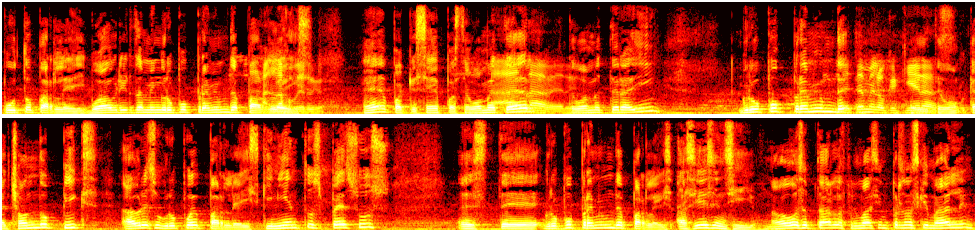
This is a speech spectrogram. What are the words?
puto parlay. Voy a abrir también grupo premium de parlays. Eh, para que sepas, te voy a meter, te voy a meter ahí. Grupo premium de. Méteme lo que quieras. voy- Cachondo Pix abre su grupo de parlays. 500 pesos. Este grupo premium de parlays. Así de sencillo. No voy a aceptar las primeras 100 personas que me hablen.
